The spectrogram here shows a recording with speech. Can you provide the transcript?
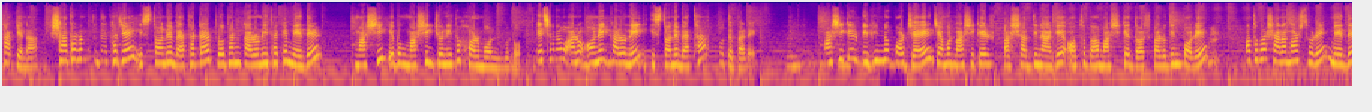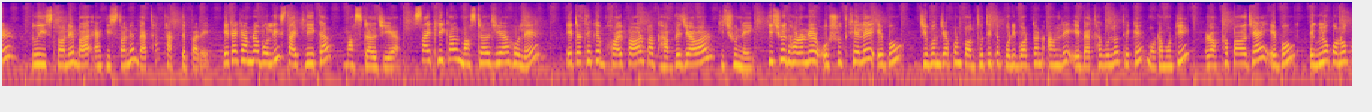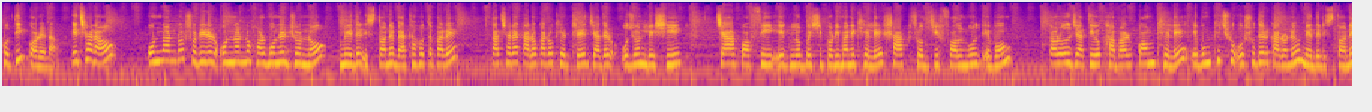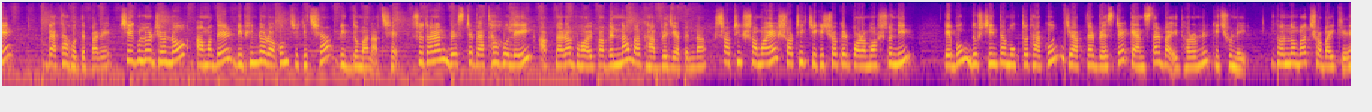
থাকে না। সাধারণত দেখা যায় স্তনে ব্যথাটার প্রধান কারণই থাকে মেয়েদের মাসিক এবং মাসিক জনিত হরমোনগুলো। এছাড়াও আরও অনেক কারণেই স্তনে ব্যথা হতে পারে। মাসিকের বিভিন্ন পর্যায়ে, যেমন মাসিকের পাঁচ সাত দিন আগে অথবা মাসিকের দশ বারো দিন পরে, অথবা সারা মাস ধরে মেয়েদের দুই স্তনে বা এক স্তনে ব্যথা থাকতে পারে। এটাকে আমরা বলি সাইক্লিকাল মাস্টালজিয়া। সাইক্লিকাল মাস্টালজিয়া হলে এটা থেকে ভয় পাওয়ার বা ঘাবড়ে যাওয়ার কিছু নেই। কিছু ধরনের ওষুধ খেলে এবং জীবনযাপন পদ্ধতিতে পরিবর্তন আনলে এই ব্যথাগুলো থেকে মোটামুটি রক্ষা পাওয়া যায় এবং এগুলো কোনো ক্ষতি করে না। এছাড়াও, অন্যান্য শরীরের অন্যান্য হরমোনের জন্য মেয়েদের স্তনে ব্যথা হতে পারে। তাছাড়া কারও কারও ক্ষেত্রে যাদের ওজন বেশি, চা, কফি এগুলো বেশি পরিমাণে খেলে শাক, সবজি, ফলমূল এবং তরল জাতীয় খাবার কম খেলে এবং কিছু ওষুধের কারণেও মেয়েদের স্তনে ব্যথা হতে পারে। সেগুলোর জন্য আমাদের বিভিন্ন রকম চিকিৎসা বিদ্যমান আছে। সুতরাং ব্রেস্টে ব্যথা হলেই আপনারা ভয় পাবেন না বা ঘাবড়ে যাবেন না। সঠিক সময়ে সঠিক চিকিৎসকের পরামর্শ নিন এবং দুশ্চিন্তা মুক্ত থাকুন যে আপনার ব্রেস্টে ক্যান্সার বা এই ধরনের কিছু নেই। ধন্যবাদ সবাইকে।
